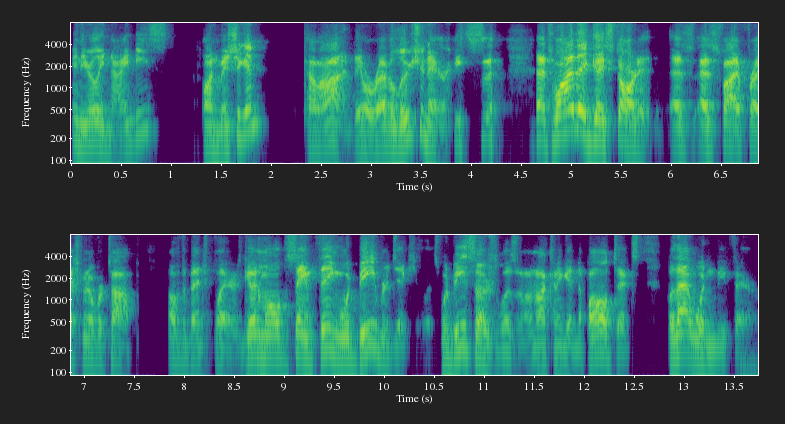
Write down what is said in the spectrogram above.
in the early 90s on Michigan? Come on, they were revolutionaries. That's why they, they started as, as five freshmen over top of the bench players. Giving them all the same thing would be ridiculous, would be socialism. I'm not going to get into politics, but that wouldn't be fair.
